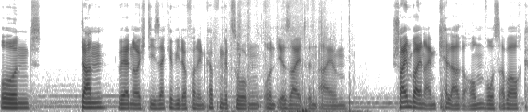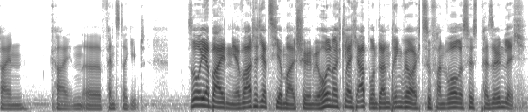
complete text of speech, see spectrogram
Und dann werden euch die Säcke wieder von den Köpfen gezogen und ihr seid in einem, scheinbar in einem Kellerraum, wo es aber auch kein, kein äh, Fenster gibt. So, ihr beiden, ihr wartet jetzt hier mal schön. Wir holen euch gleich ab und dann bringen wir euch zu Van Voris höchstpersönlich.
